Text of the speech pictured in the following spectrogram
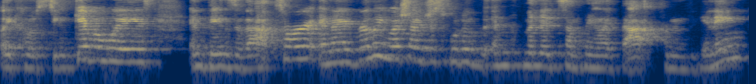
like hosting giveaways and things of that sort. And I really wish I just would have implemented something like that from the beginning.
